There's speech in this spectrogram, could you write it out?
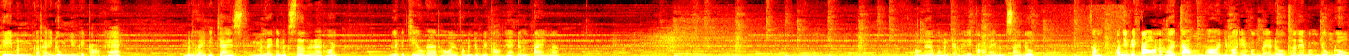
Thì mình có thể dùng những cái cọ khác. Mình lấy cái chai, mình lấy cái nước sơn này ra thôi. Mình lấy cái treo ra thôi và mình dùng cái cọ khác để mình tán nó. Còn nếu mà mình cảm thấy cái cọ này mình xài được, xong có những cái cọ nó hơi cong thôi nhưng mà em vẫn vẽ được nên em vẫn dùng luôn.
